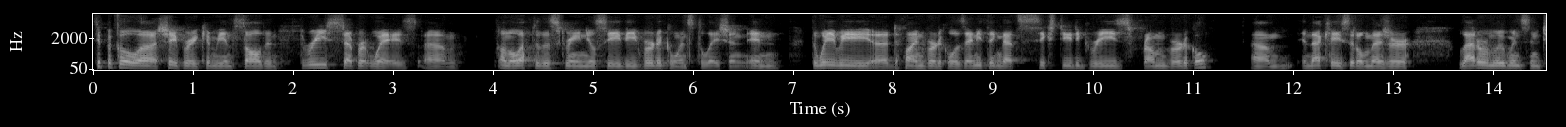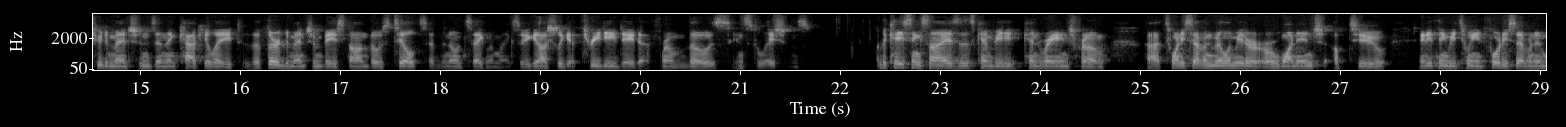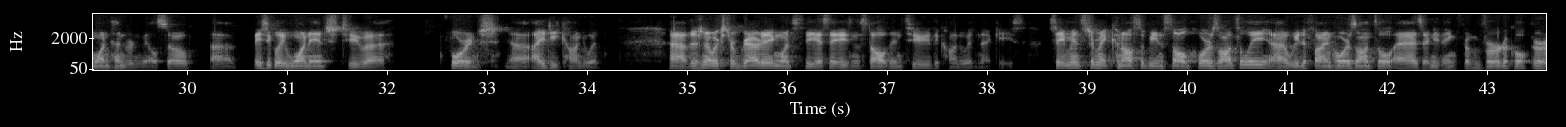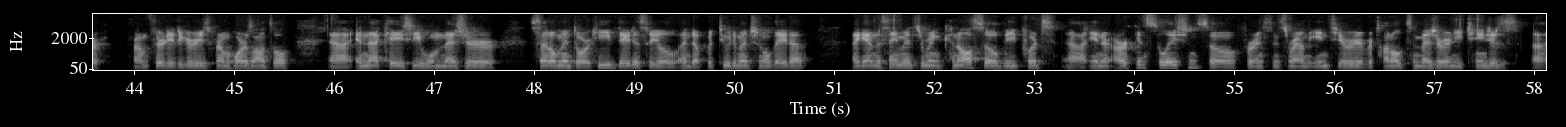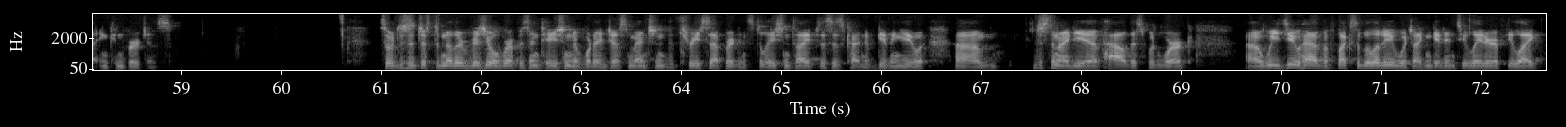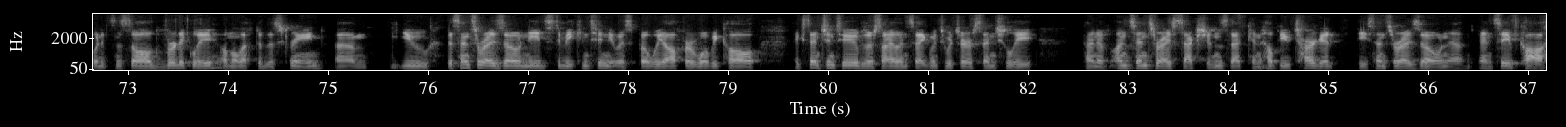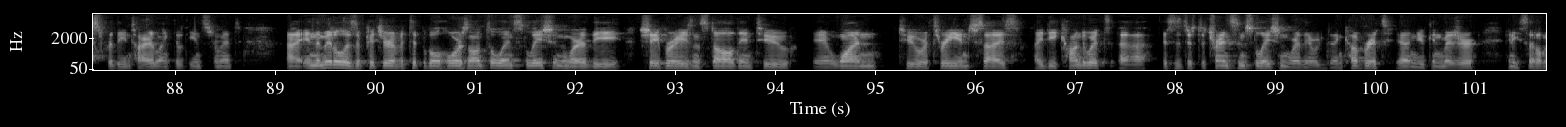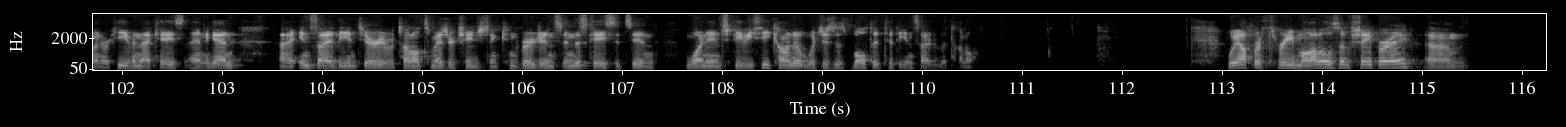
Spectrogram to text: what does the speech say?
typical uh, shape array can be installed in three separate ways. Um, on the left of the screen, you'll see the vertical installation. In the way we uh, define vertical is anything that's 60 degrees from vertical. Um, in that case, it'll measure lateral movements in two dimensions and then calculate the third dimension based on those tilts and the known segment length. So you can actually get 3D data from those installations. The casing sizes can be can range from uh, 27 millimeter or one inch up to anything between 47 and 100 mil. So uh, basically one inch to uh, four inch uh, ID conduit. Uh, there's no extra grouting once the SA is installed into the conduit in that case. Same instrument can also be installed horizontally. Uh, we define horizontal as anything from vertical or from 30 degrees from horizontal. Uh, in that case, you will measure settlement or heave data, so you'll end up with two-dimensional data. Again, the same instrument can also be put uh, in an arc installation, so for instance, around the interior of a tunnel to measure any changes uh, in convergence. So this is just another visual representation of what I just mentioned, the three separate installation types. This is kind of giving you um, just an idea of how this would work. Uh, we do have a flexibility, which I can get into later if you like, when it's installed vertically on the left of the screen. Um, you, the sensorized zone needs to be continuous, but we offer what we call extension tubes or silent segments, which are essentially kind of unsensorized sections that can help you target the sensorized zone and, and save cost for the entire length of the instrument. Uh, in the middle is a picture of a typical horizontal installation where the shape array is installed into a one, two, or three inch size ID conduit. Uh, this is just a trench installation where they would then cover it and you can measure any settlement or heave in that case. And again, uh, inside the interior of a tunnel to measure changes in convergence. In this case, it's in one inch PVC conduit, which is just bolted to the inside of the tunnel. We offer three models of shape array. Um,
